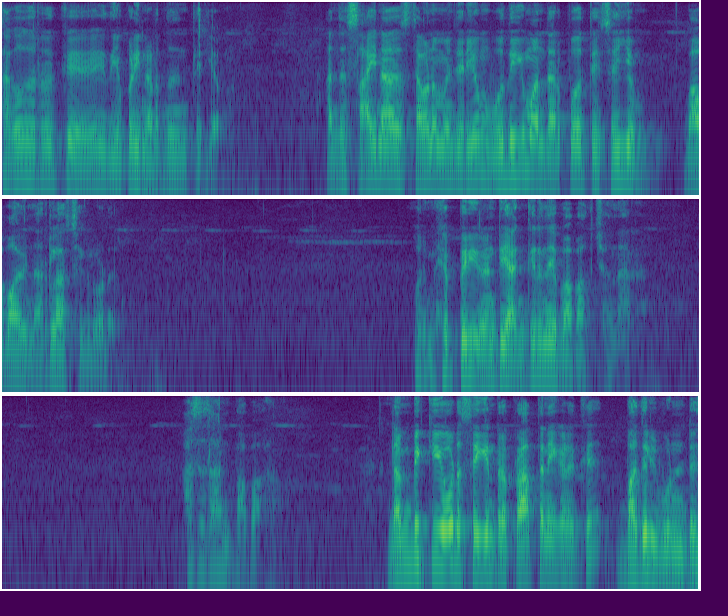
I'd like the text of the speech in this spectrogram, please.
சகோதரருக்கு இது எப்படி நடந்ததுன்னு தெரியும். அந்த சாய்நாத ஸ்தவன மஞ்சரியும் உதியும் அந்த அற்புதத்தை செய்யும் பாபாவின் அருளாட்சிகளோடு ஒரு மிகப்பெரிய நன்றி அங்கிருந்தே பாபாவுக்கு சொன்னார். அதுதான் பாபா. நம்பிக்கையோடு செய்கின்ற பிரார்த்தனைகளுக்கு பதில் உண்டு.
